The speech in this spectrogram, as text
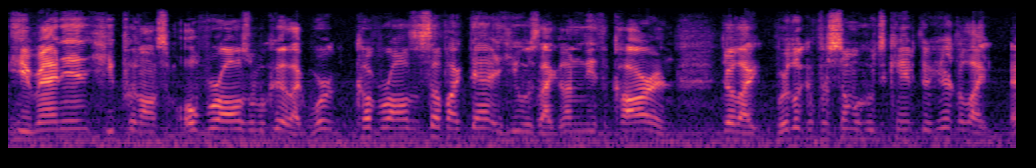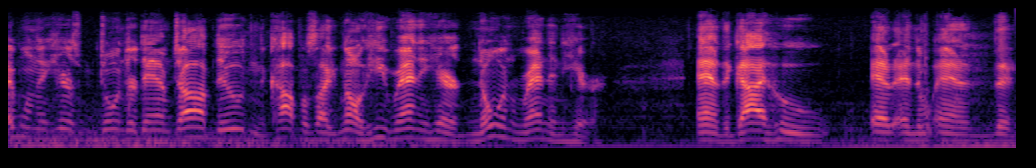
he ran in. He put on some overalls, like work coveralls and stuff like that. And he was like underneath the car, and they're like, "We're looking for someone who just came through here." They're like, "Everyone in here is doing their damn job, dude." And the cop was like, "No, he ran in here. No one ran in here." And the guy who and and and the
